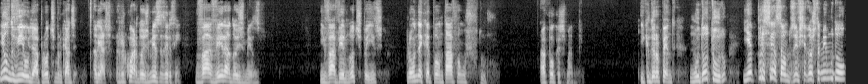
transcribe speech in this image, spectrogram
Ele devia olhar para outros mercados aliás, recuar dois meses a dizer assim, vá haver há dois meses e vá ver noutros países para onde é que apontavam os futuros. Há poucas semanas. E que de repente mudou tudo e a percepção dos investidores também mudou.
